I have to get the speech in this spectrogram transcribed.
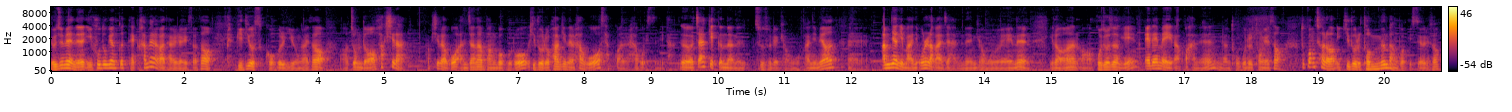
요즘에는 이 후두경 끝에 카메라가 달려 있어서 비디오 스코프를 이용해서 어, 좀더 확실한 확실하고 안전한 방법으로 기도를 확인을 하고 삽관을 하고 있습니다. 어, 짧게 끝나는 수술의 경우 아니면 에, 압력이 많이 올라가지 않는 경우에는 이런 어, 보조적인 LMA라고 하는 이런 도구를 통해서 뚜껑처럼 이 기도를 덮는 방법이 있어요. 그래서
